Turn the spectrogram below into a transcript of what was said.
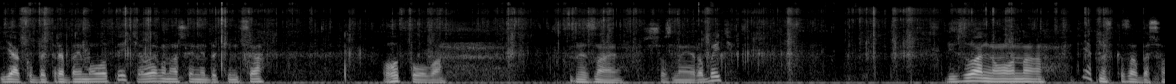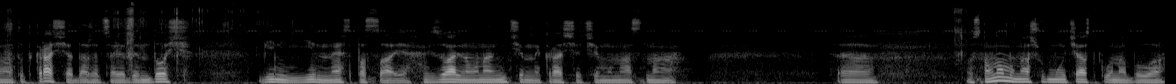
якоби треба і молотити, але вона ще не до кінця готова. Не знаю, що з нею робити. Візуально вона, я б не сказав би, що вона тут краща, навіть цей один дощ, він її не спасає. Візуально вона нічим не краща, ніж у нас на е, основному нашому участку вона була.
